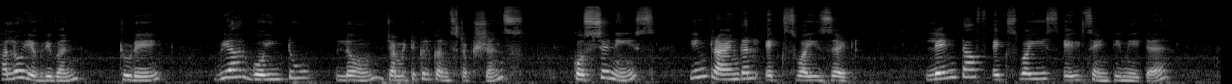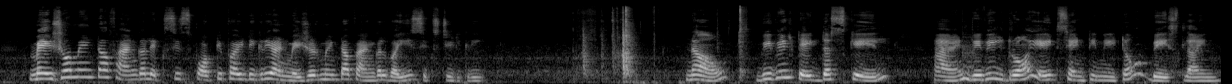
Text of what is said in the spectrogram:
Hello everyone. Today we are going to learn geometrical constructions. Question is in triangle XYZ length of XY is 8 centimeter. Measurement of angle X is 45 degree and measurement of angle Y is 60 degree. Now we will take the scale and we will draw 8 centimeter baseline.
